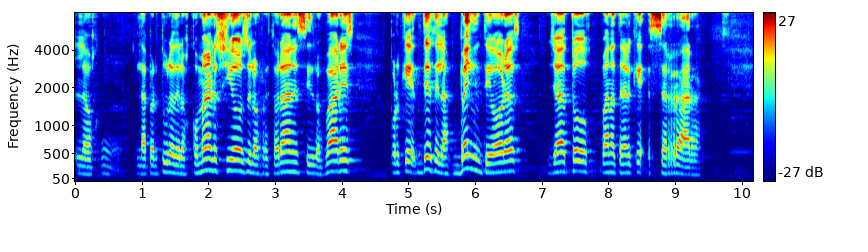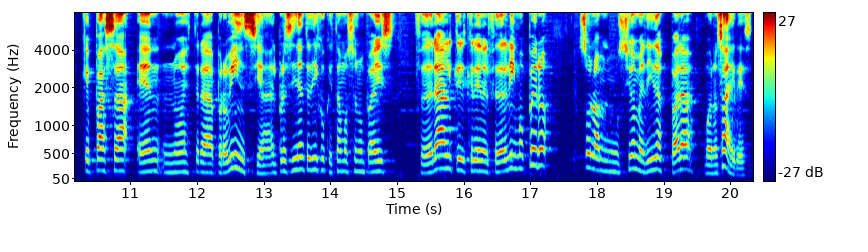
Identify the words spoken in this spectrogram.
la apertura de los comercios, de los restaurantes y de los bares, porque desde las 20 horas ya todos van a tener que cerrar. ¿Qué pasa en nuestra provincia? El presidente dijo que estamos en un país federal, que él cree en el federalismo, pero solo anunció medidas para Buenos Aires.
